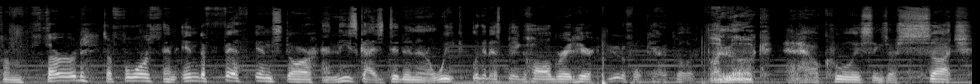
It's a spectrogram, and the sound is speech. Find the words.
from third to fourth and into fifth instar, and these guys did it in a week. Look at this big hog right here. Beautiful caterpillar. But look at how cool these things are. Such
